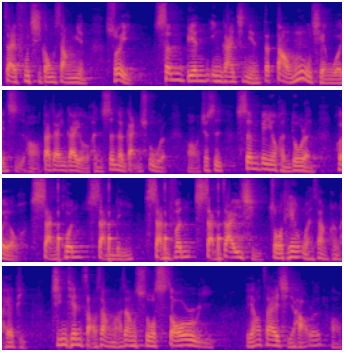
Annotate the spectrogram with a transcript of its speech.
在夫妻宫上面，所以。身边应该今年到到目前为止哈，大家应该有很深的感触了哦，就是身边有很多人会有闪婚、闪离、闪分、闪在一起。昨天晚上很 happy，今天早上马上说 sorry，不要在一起好了哦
